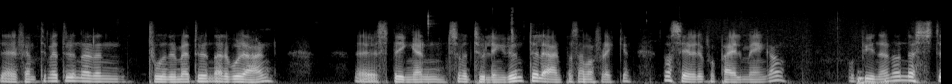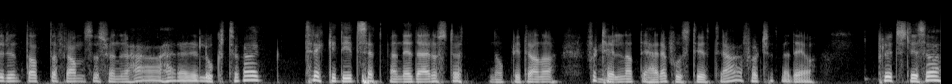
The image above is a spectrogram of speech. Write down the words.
Eller 50 meter unna, eller en 200 meter unna, eller hvor er den? Eh, Springer den som en tulling rundt, eller er den på samme flekken? Nå ser vi det på peil med en gang. Og begynner den å nøste rundt att og fram, så skjønner du her, er det lukt. Så kan jeg trekke dit, sette meg ned der og støtte den opp litt. Og fortelle den at det her er positivt. Ja, fortsett med det. Og plutselig så,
